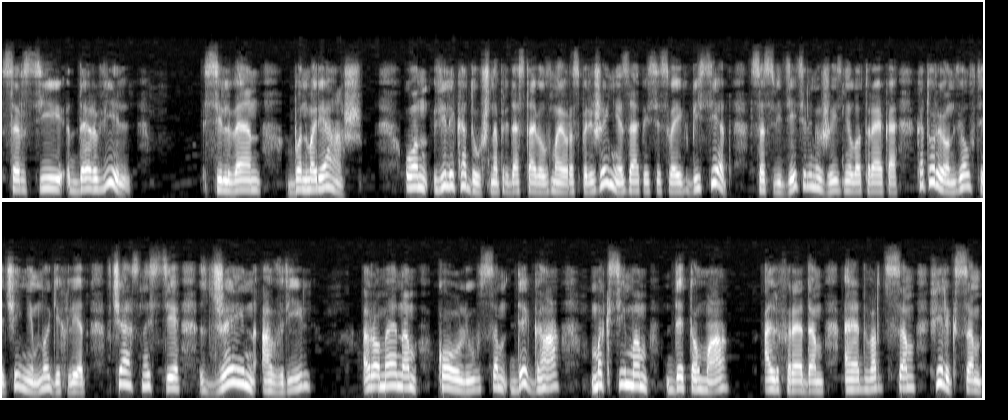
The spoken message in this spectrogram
Серси Дервиль, Сильвен Бонмариаш. Он великодушно предоставил в мое распоряжение записи своих бесед со свидетелями жизни Лотрека, которые он вел в течение многих лет, в частности, с Джейн Авриль, Роменом Коулюсом, Дега, Максимом де Тома, Альфредом Эдвардсом, Феликсом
